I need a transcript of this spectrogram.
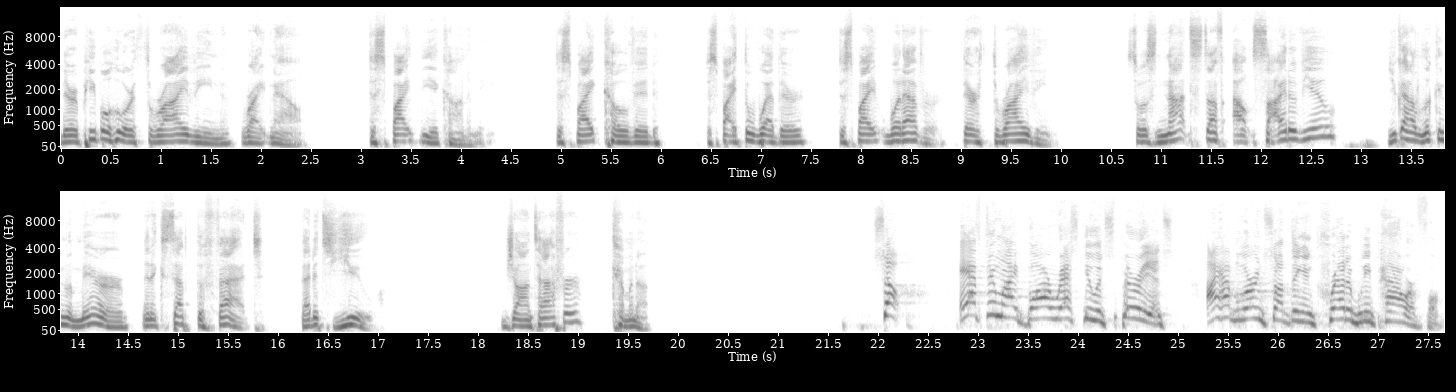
There are people who are thriving right now, despite the economy, despite COVID, despite the weather, despite whatever. They're thriving. So it's not stuff outside of you. You got to look in the mirror and accept the fact that it's you. Jon Taffer, coming up. So, after my bar rescue experience, I have learned something incredibly powerful.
